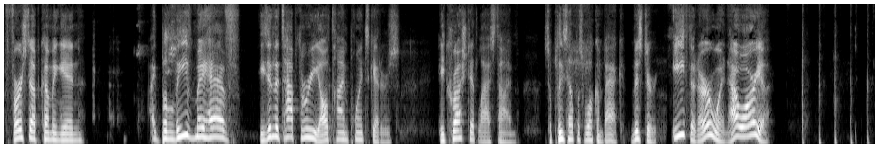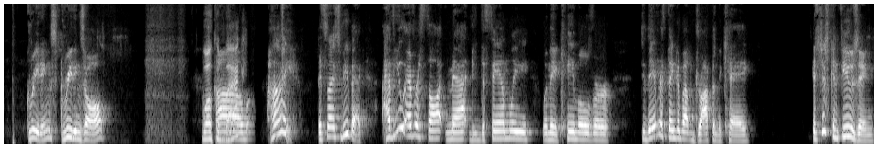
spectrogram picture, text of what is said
First up coming in, I believe may have he's in the top three all-time points getters. He crushed it last time. So please help us welcome back Mr. Ethan Irwin. How are you? Greetings, greetings all. Welcome back. Um, Hi, it's nice to be back. Have you ever thought, Matt, did the family, when they came over, did they ever think about dropping the K? It's just confusing.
